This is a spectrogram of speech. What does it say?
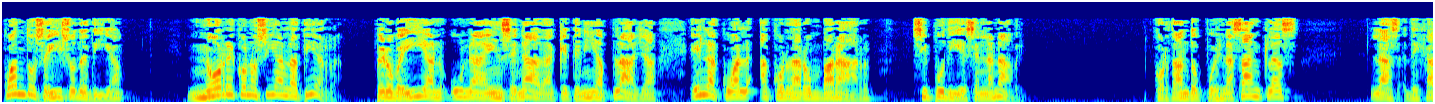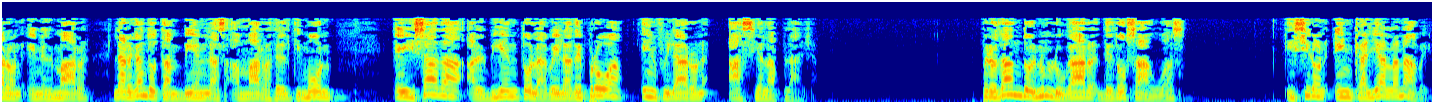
Cuando se hizo de día, no reconocían la tierra, pero veían una ensenada que tenía playa, en la cual acordaron varar, si pudiesen la nave. Cortando pues las anclas, las dejaron en el mar, largando también las amarras del timón, e izada al viento la vela de proa, enfilaron hacia la playa. Pero dando en un lugar de dos aguas, hicieron encallar la nave,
